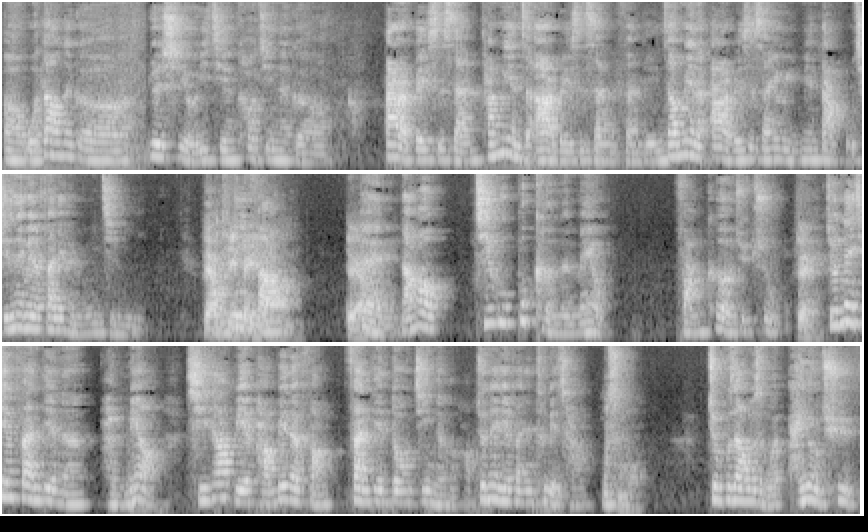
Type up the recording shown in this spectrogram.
呃，我到那个瑞士有一间靠近那个阿尔卑斯山，它面着阿尔卑斯山的饭店，你知道面着阿尔卑斯山又一面大湖，其实那边的饭店很容易经营，对啊，挺美的，对啊，对，然后几乎不可能没有。房客去住，对，就那间饭店呢很妙，其他别旁边的房饭店都经营的很好，就那间饭店特别差。为什么？就不知道为什么，很有趣。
